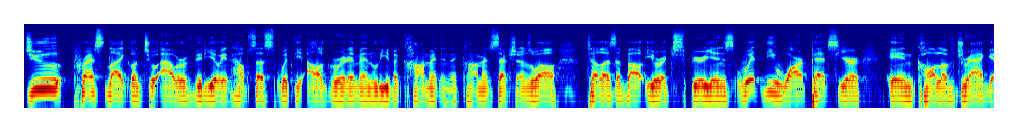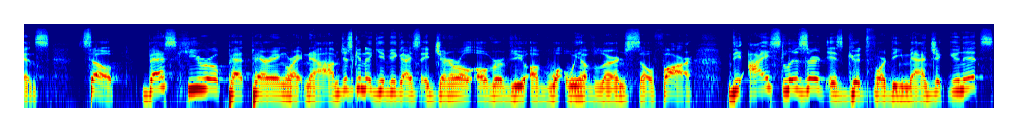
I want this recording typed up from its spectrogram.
do press like onto our video. It helps us with the algorithm and leave a comment in the comment section as well. Tell us about your experience with the war pets here in Call of Dragons. So, best hero pet pairing right now. I'm just going to give you guys a general overview of what we have learned so far. The Ice Lizard is good for the magic units.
